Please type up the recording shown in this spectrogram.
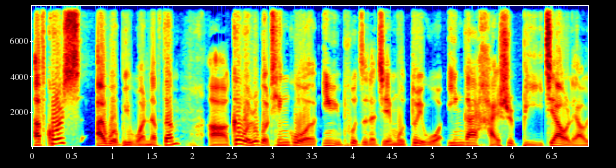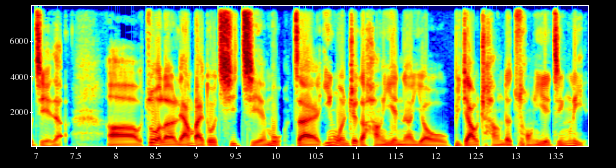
？Of course, I will be one of them. 啊，各位如果听过英语铺子的节目，对我应该还是比较了解的。啊，做了两百多期节目，在英文这个行业呢，有比较长的从业经历，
